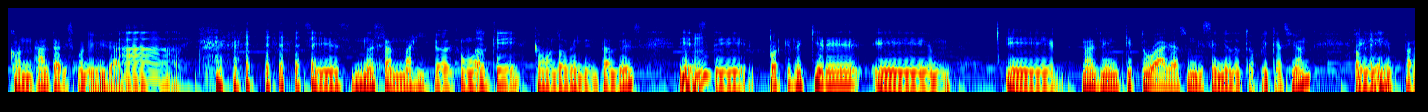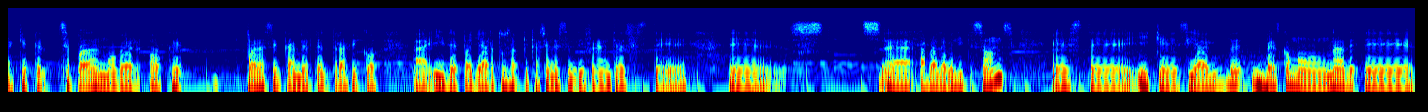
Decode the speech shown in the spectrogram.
con alta disponibilidad. Ah. sí, es, no es tan mágico como, como lo venden tal vez. Este, porque requiere eh, eh, más bien que tú hagas un diseño de tu aplicación eh, para que se puedan mover o que puedas cambiarte el tráfico ah, y deployar tus aplicaciones en diferentes este, eh, uh, availability zones este, y que si ves como una eh,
